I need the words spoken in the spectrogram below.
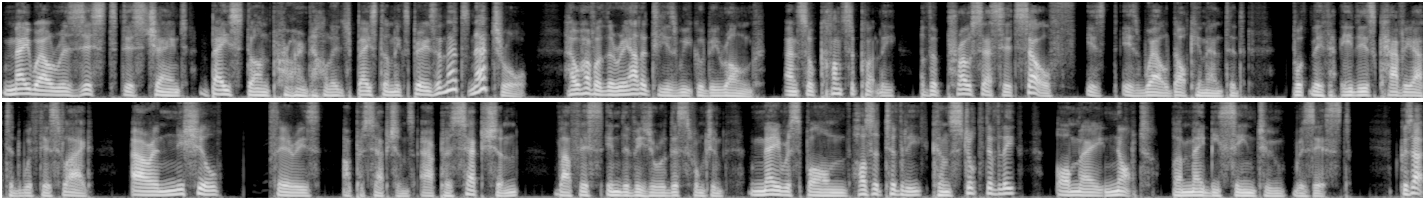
may well resist this change based on prior knowledge, based on experience. And that's natural. However, the reality is we could be wrong. And so consequently, the process itself is, is well documented, but it is caveated with this flag. Our initial theories are perceptions. Our perception that this individual dysfunction may respond positively, constructively, or may not, or may be seen to resist. Because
